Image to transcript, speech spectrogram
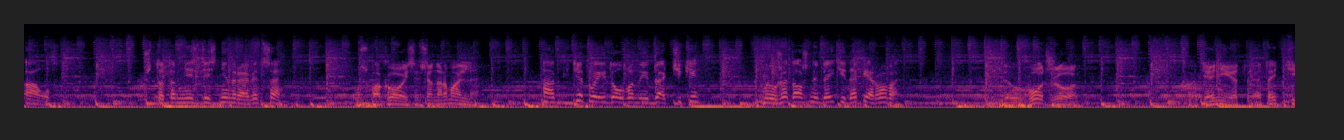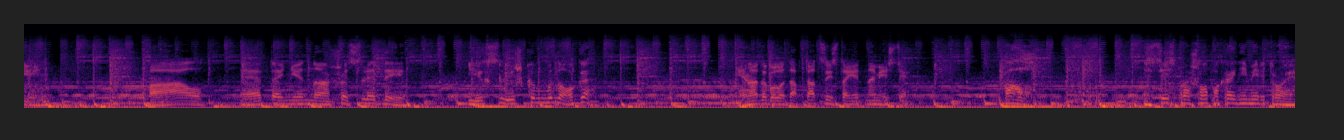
Ал. Что-то мне здесь не нравится. Успокойся, все нормально. А где твои долбанные датчики? Мы уже должны дойти до первого. Да вот же он. Хотя нет, это тень. Ал, это не наши следы. Их слишком много. Не надо было топтаться и стоять на месте. Ал, здесь прошло по крайней мере трое.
